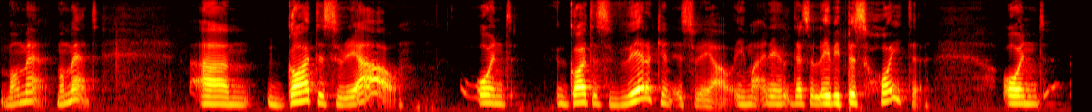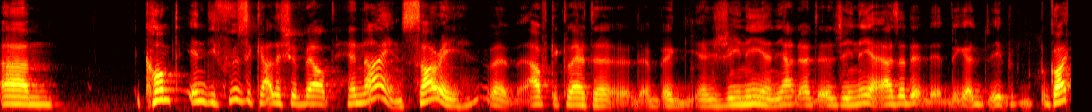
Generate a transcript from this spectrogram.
Moment, Moment ähm, Gott ist real und Gottes Wirken ist real. Ich meine, das erlebe ich bis heute. Und ähm, kommt in die physikalische Welt hinein. Sorry, äh, aufgeklärte äh, Genien, ja, äh, Genie, also Gott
